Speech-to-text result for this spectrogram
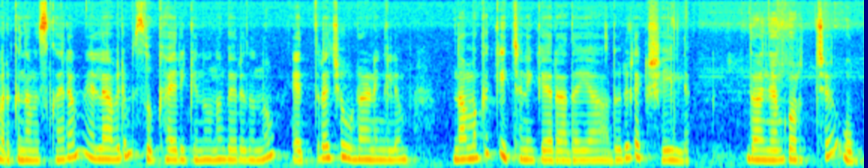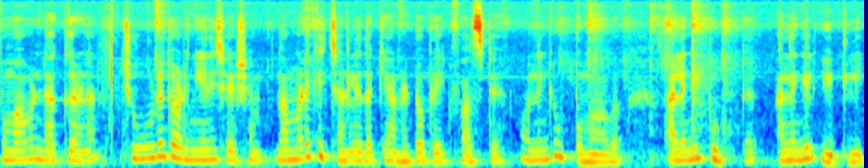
എല്ലാവർക്കും നമസ്കാരം. എല്ലാവരും സുഖമായിരിക്കുന്നു എന്ന് കരുതുന്നു. എത്ര ചൂടാണെങ്കിലും നമുക്ക് കിച്ചണിൽ കയറാതെ യാതൊരു രക്ഷയില്ല. ഇതാ ഞാൻ കുറച്ച് ഉപ്പുമാവ് ഉണ്ടാക്കുകയാണ്. ചൂട് തുടങ്ങിയതിന് ശേഷം നമ്മുടെ കിച്ചണിൽ ഇതൊക്കെയാണ് കേട്ടോ ബ്രേക്ക്ഫാസ്റ്റ് ഒന്നെങ്കിൽ ഉപ്പുമാവ് അല്ലെങ്കിൽ പുട്ട് അല്ലെങ്കിൽ ഇഡ്ഡലി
